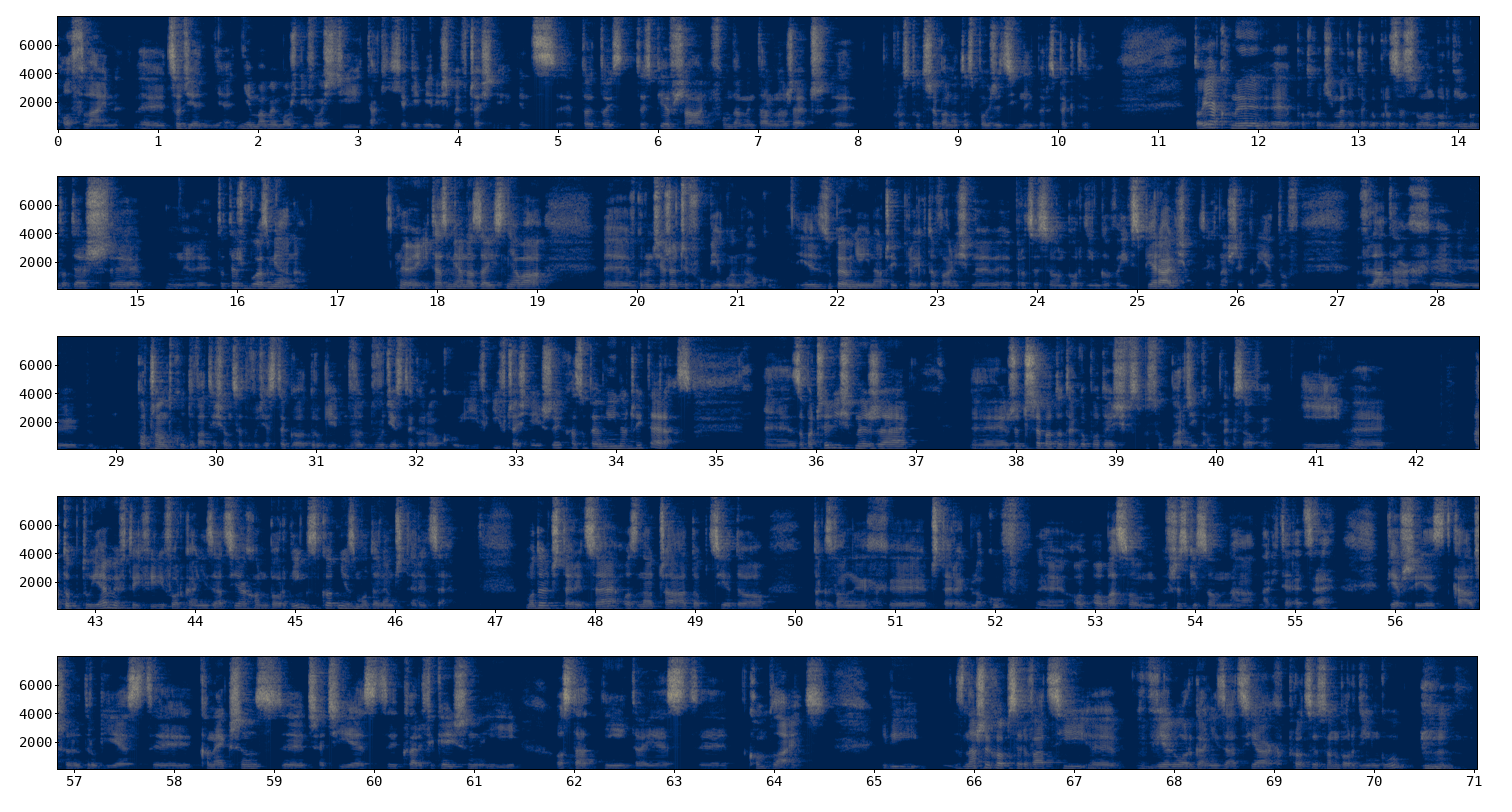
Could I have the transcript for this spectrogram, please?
offline e, codziennie. Nie mamy możliwości takich, jakie mieliśmy wcześniej, więc e, to, to, jest, to jest pierwsza i fundamentalna rzecz. Po prostu trzeba na to spojrzeć z innej perspektywy. To, jak my podchodzimy do tego procesu onboardingu, to też, to też była zmiana. I ta zmiana zaistniała w gruncie rzeczy w ubiegłym roku. Zupełnie inaczej projektowaliśmy procesy onboardingowe i wspieraliśmy tych naszych klientów w latach e, początku 2020 roku i, i wcześniejszych, a zupełnie inaczej teraz. E, zobaczyliśmy, że, e, że trzeba do tego podejść w sposób bardziej kompleksowy i adoptujemy w tej chwili w organizacjach onboarding zgodnie z modelem 4C. Model 4C oznacza adopcję do tak zwanych e, czterech bloków. E, oba są, wszystkie są na, na literę C. Pierwszy jest culture, drugi jest e, connections, trzeci jest clarification i ostatni to jest compliance. I z naszych obserwacji w wielu organizacjach proces onboardingu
